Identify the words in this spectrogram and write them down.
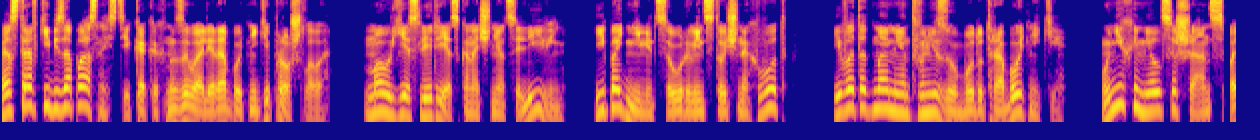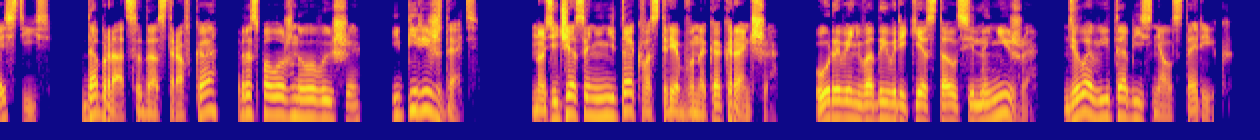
Островки безопасности, как их называли работники прошлого. Мол, если резко начнется ливень и поднимется уровень сточных вод, и в этот момент внизу будут работники, у них имелся шанс спастись, добраться до островка, расположенного выше, и переждать. Но сейчас они не так востребованы, как раньше. Уровень воды в реке стал сильно ниже, деловито объяснял старик.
